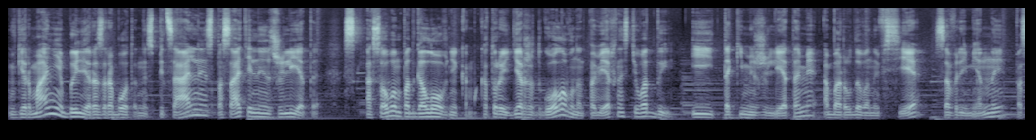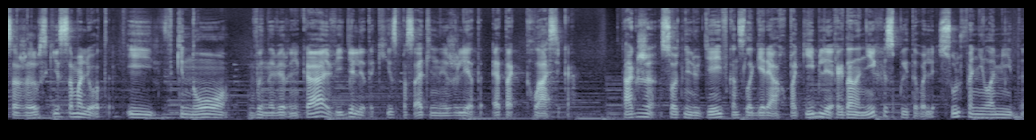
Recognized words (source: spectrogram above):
в Германии были разработаны специальные спасательные жилеты с особым подголовником, которые держат голову над поверхностью воды. И такими жилетами оборудованы все современные пассажирские самолеты. И в кино вы наверняка видели такие спасательные жилеты. Это классика. Также сотни людей в концлагерях погибли, когда на них испытывали сульфаниламиды,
